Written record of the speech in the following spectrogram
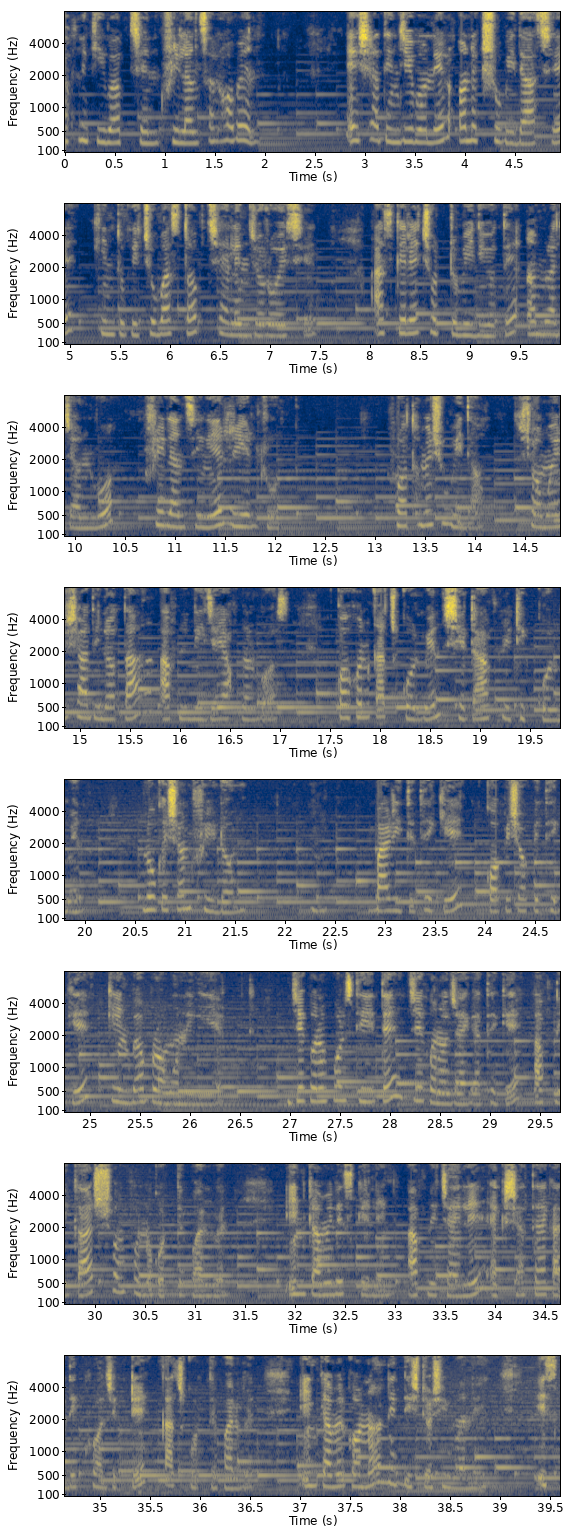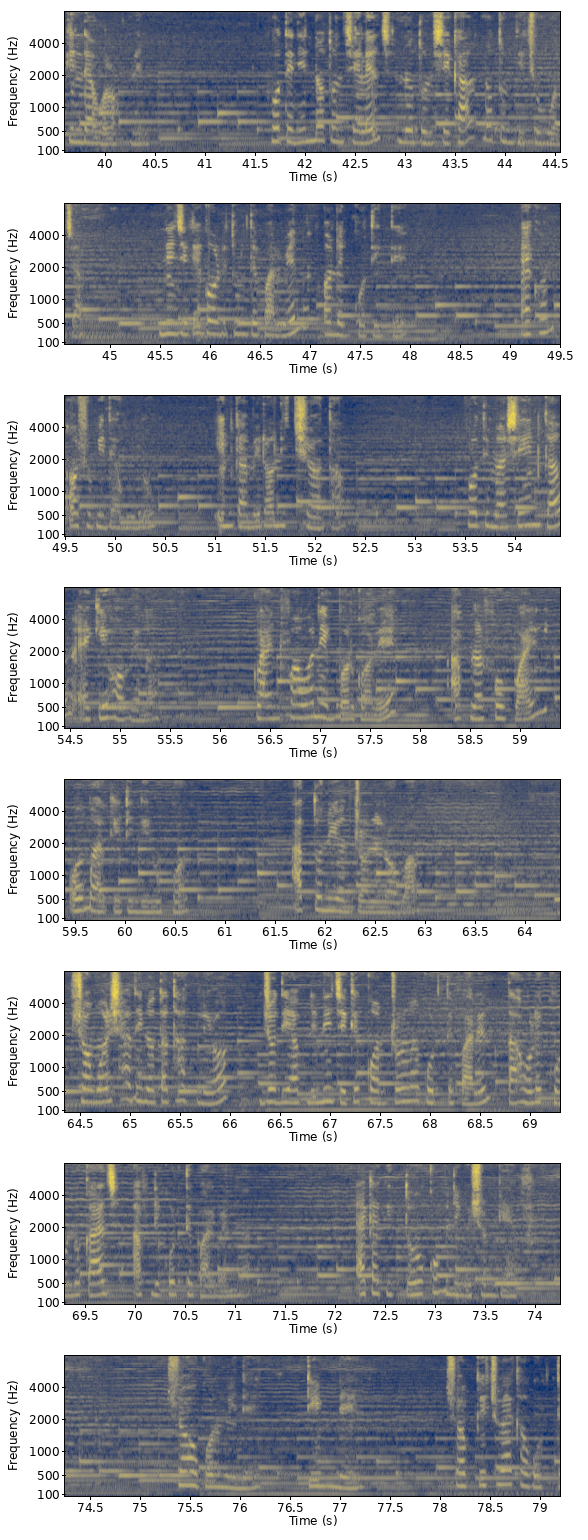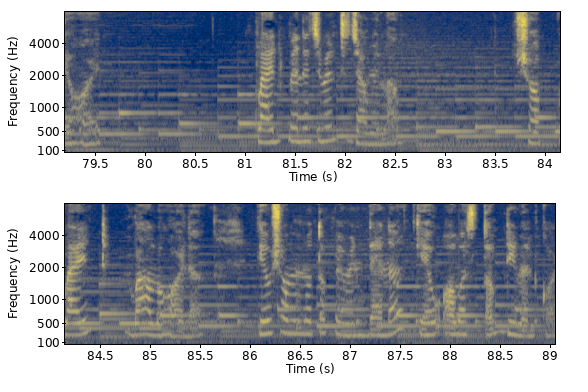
আপনি কি ভাবছেন ফ্রিল্যান্সার হবেন? এই স্বাধীন জীবনের অনেক সুবিধা আছে, কিন্তু কিছু বাস্তব চ্যালেঞ্জও রয়েছে। আজকের এই ছোট্ট ভিডিওতে আমরা জানব ফ্রিল্যান্সিং এর রিয়েল রুট প্রথমে সুবিধা, সময়ের স্বাধীনতা আপনি নিজেই আপনার বস কখন কাজ করবেন সেটা আপনি ঠিক করবেন। লোকেশন ফ্রিডম বাড়িতে থেকে কফি শপে থেকে কিংবা ভ্রমণে গিয়ে। যে কোনো পরিস্থিতিতে যে কোনো জায়গা থেকে আপনি কাজ সম্পন্ন করতে পারবেন। ইনকামের স্কেলিং আপনি চাইলে একসাথে একাধিক প্রজেক্টে কাজ করতে পারবেন। ইনকামের কোনো নির্দিষ্ট সীমা নেই। স্কিল ডেভেলপমেন্ট প্রতিদিন নতুন চ্যালেঞ্জ নতুন শেখা, নতুন কিছু বোঝা। নিজেকে গড়ে তুলতে পারবেন অনেক গতিতে। এখন অসুবিধাগুলো ইনকামের অনিশ্চয়তা। প্রতি মাসে ইনকাম একই হবে না। ক্লায়েন্ট পাওয়া নির্ভর করে আপনার প্রোফাইল ও মার্কেটিং এর উপর। আত্মনিয়ন্ত্রণের অভাব। সময়ের স্বাধীনতা থাকলেও যদি আপনি নিজেকে কন্ট্রোল না করতে পারেন, তাহলে কোনো কাজ আপনি করতে পারবেন না। একাকিত্ব ও কমিউনিকেশন গ্যাপ সহকর্মী নেই টিম নেই, সবকিছু একা করতে হয়। ক্লায়েন্ট ম্যানেজমেন্ট ঝামেলা। সব ক্লায়েন্ট ভালো হয় না। কেউ সময়মতো পেমেন্ট দেয় না কেউ অবাস্তব ডিমান্ড করে।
